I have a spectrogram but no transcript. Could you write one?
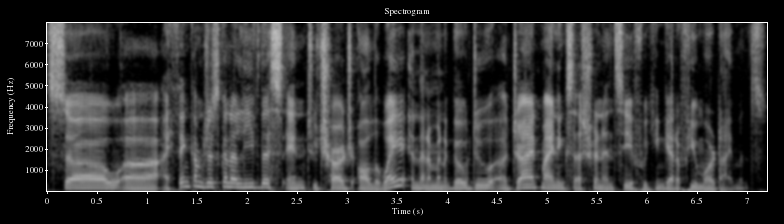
So uh, I think I'm just gonna leave this in to charge all the way, and then I'm gonna go do a giant mining session and see if we can get a few more diamonds.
